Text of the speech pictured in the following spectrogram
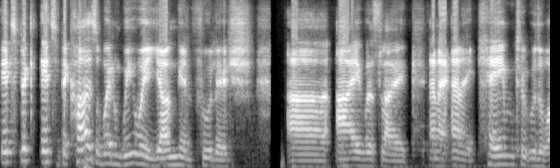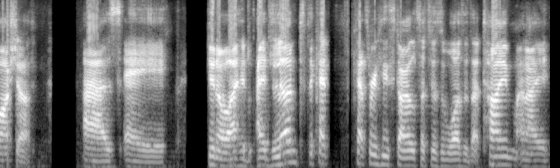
It's bec- it's because when we were young and foolish, uh, I was like, and I and I came to Udawasha as a, you know, I had I'd learned the Kethrizi style such as it was at that time, and I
